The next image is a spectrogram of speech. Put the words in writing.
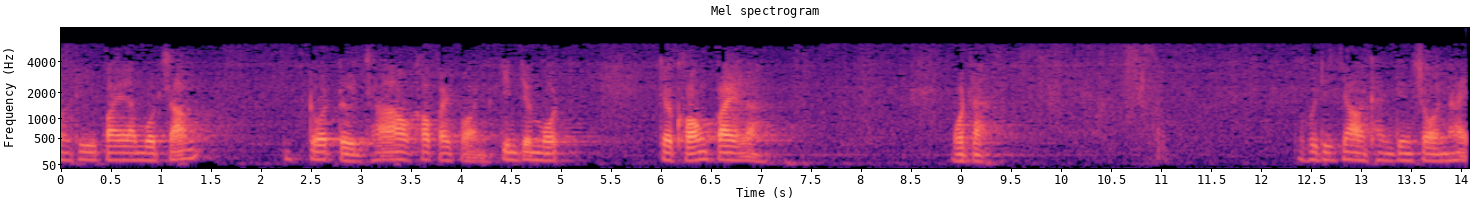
บางทีไปหมดซ้ำตัวตื่นเช้าเข้าไปก่อน กินจนหมด เจ้าของไปล่ะ หมดล่ะพระพุทธเจ้าท่านจึงสอนให้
